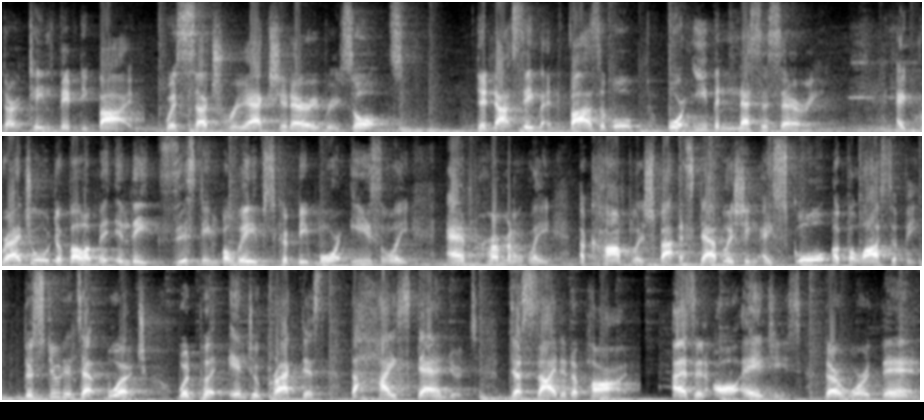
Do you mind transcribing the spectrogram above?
1355, with such reactionary results, did not seem advisable or even necessary. A gradual development in the existing beliefs could be more easily and permanently accomplished by establishing a school of philosophy, the students at which would put into practice the high standards decided upon. As in all ages, there were then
